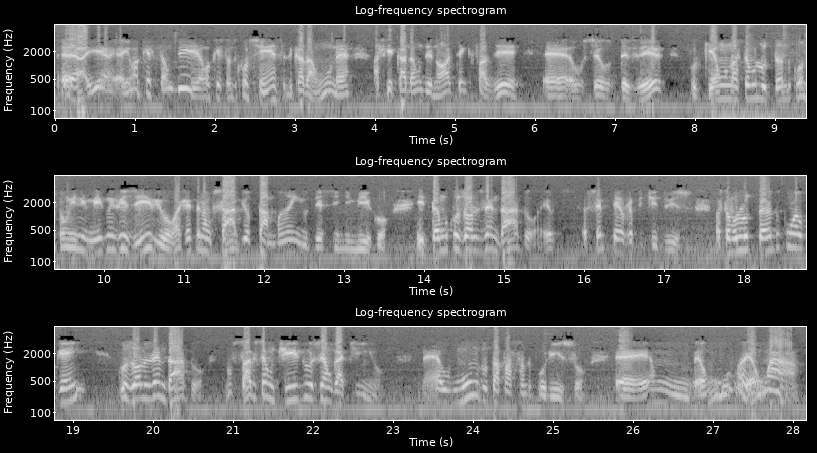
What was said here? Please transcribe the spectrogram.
É, aí, é, é uma questão de é uma questão de consciência de cada um, né? Acho que cada um de nós tem que fazer é, o seu dever, porque é um, nós estamos lutando contra um inimigo invisível. A gente não sabe o tamanho desse inimigo e estamos com os olhos vendados. Eu, eu sempre tenho repetido isso. Nós estamos lutando com alguém com os olhos vendados. Não sabe se é um tigre ou se é um gatinho. Né? O mundo está passando por isso. É, é, um, é, um, é uma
